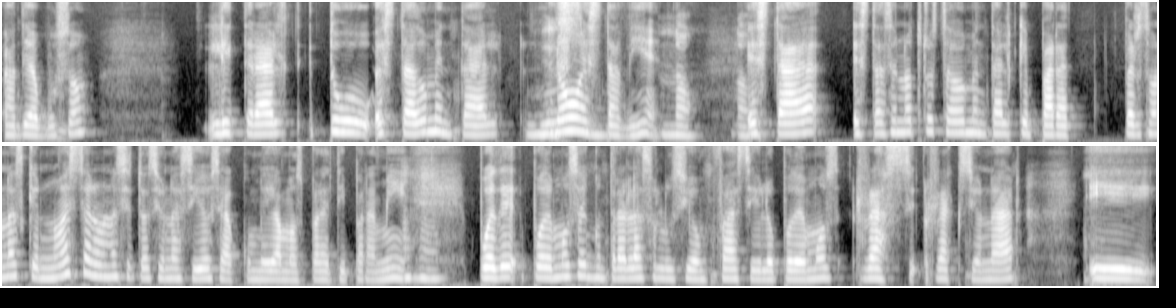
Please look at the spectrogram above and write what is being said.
ah, de abuso, literal, tu estado mental no Es- está bien. No. no. está, estás en otro estado mental que para personas que no están en una situación así, o sea, como digamos para ti, para mí, puede, podemos encontrar la solución fácil o podemos reaccionar y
